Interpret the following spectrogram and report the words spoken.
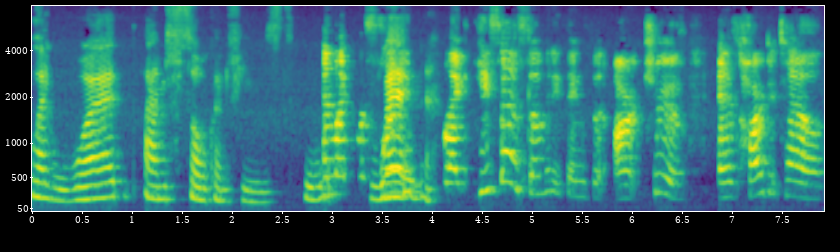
Like what? I'm so confused. And like when? like he says so many things that aren't true, and it's hard to tell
